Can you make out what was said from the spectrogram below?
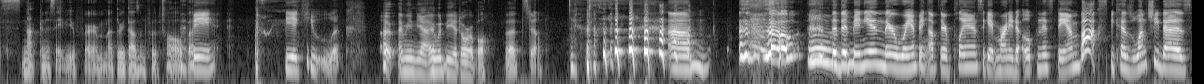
It's not gonna save you from a 3,000 foot fall, but Be be a cute look. I mean, yeah, it would be adorable, but still. So the Dominion, they're ramping up their plans to get Marnie to open this damn box because once she does,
